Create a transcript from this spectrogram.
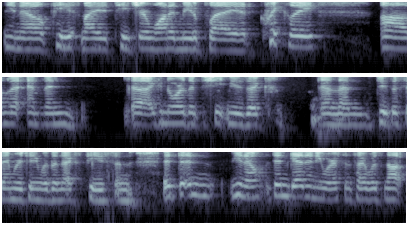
you know piece my teacher wanted me to play it quickly, um, and then uh, ignore the sheet music, and then do the same routine with the next piece. And it didn't, you know, it didn't get anywhere since I was not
